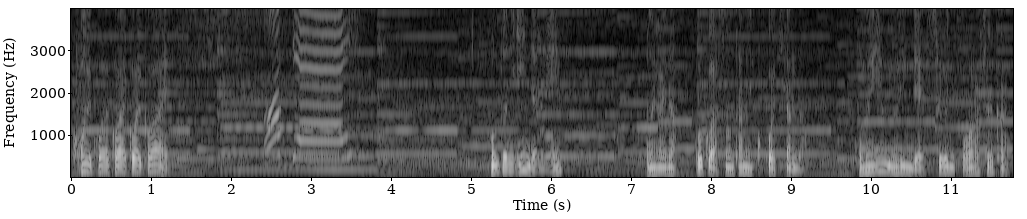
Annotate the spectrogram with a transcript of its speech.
怖い怖い怖い怖い怖い。オッケー。本当にいいんだねお願いだ。僕はそのためにここへ来たんだ。ごめんよユリンで。すぐに終わらせるから。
